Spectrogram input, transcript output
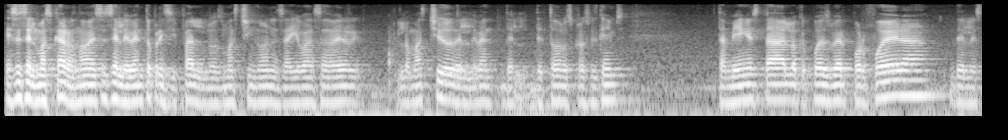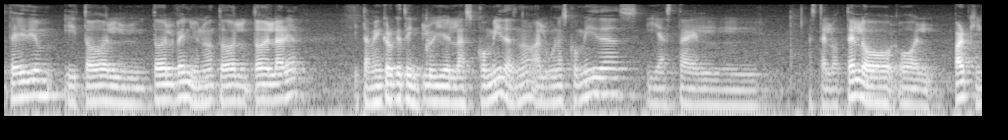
Ese es el más caro, ¿no? Ese es el evento principal, los más chingones. Ahí vas a ver lo más chido del event, del- de todos los CrossFit Games. También está lo que puedes ver por fuera del stadium y todo el, todo el venue, ¿no? Todo el, todo el área. Y también creo que te incluye las comidas, ¿no? Algunas comidas y hasta el, hasta el hotel o, o el parking.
